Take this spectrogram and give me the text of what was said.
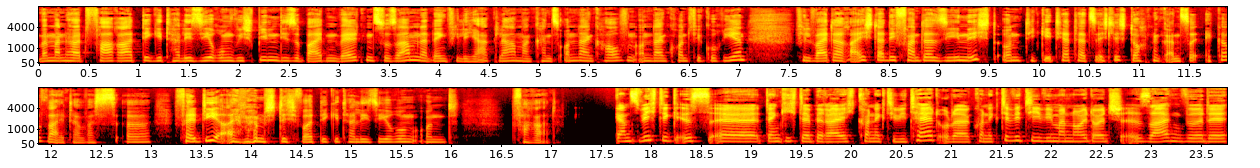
wenn man hört Fahrrad, Digitalisierung, wie spielen diese beiden Welten zusammen? Da denken viele, ja klar, man kann es online kaufen, online konfigurieren. Viel weiter reicht da die Fantasie nicht und die geht ja tatsächlich doch eine ganze Ecke weiter. Was äh, fällt dir ein beim Stichwort Digitalisierung und Fahrrad? Ganz wichtig ist, äh, denke ich, der Bereich Konnektivität oder Connectivity, wie man neudeutsch äh, sagen würde,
